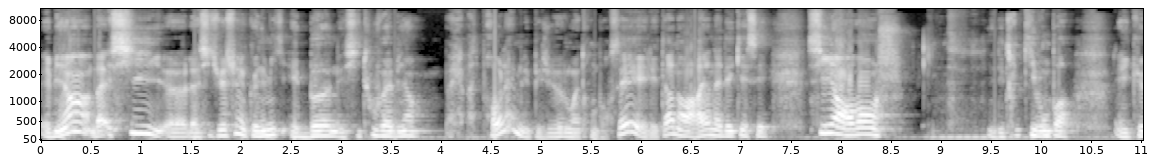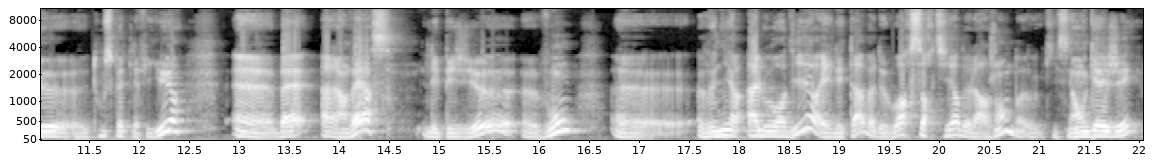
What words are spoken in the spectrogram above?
eh bien, bah, si la situation économique est bonne et si tout va bien, il bah, n'y a pas de problème, les PGE vont être remboursés et l'État n'aura rien à décaisser. Si en revanche, des trucs qui vont pas, et que tout se pète la figure, bah, à l'inverse, les PGE euh, vont euh, venir alourdir et l'État va devoir sortir de l'argent qui s'est engagé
